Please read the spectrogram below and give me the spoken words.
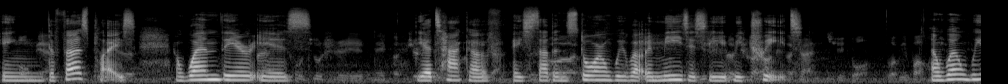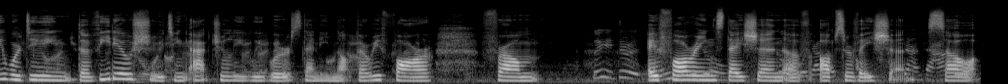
in the first place. And when there is the attack of a sudden storm, we will immediately retreat. And when we were doing the video shooting, actually, we were standing not very far from a foreign station of observation. So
